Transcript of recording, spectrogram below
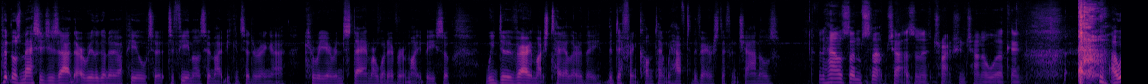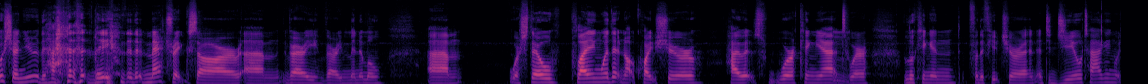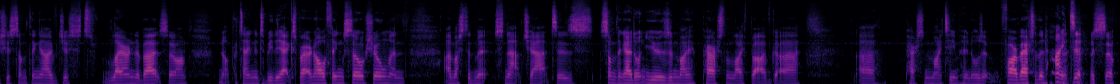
put those messages out that are really going to appeal to, to females who might be considering a career in STEM or whatever it might be. So we do very much tailor the, the different content we have to the various different channels. And how's um, Snapchat as an attraction channel working? I wish I knew. The, the, the, the metrics are um, very, very minimal. Um, we're still playing with it, not quite sure how it's working yet. Mm. We're looking in for the future into geotagging, which is something I've just learned about. So I'm not pretending to be the expert in all things social. And I must admit, Snapchat is something I don't use in my personal life, but I've got a, a person in my team who knows it far better than I do. so,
